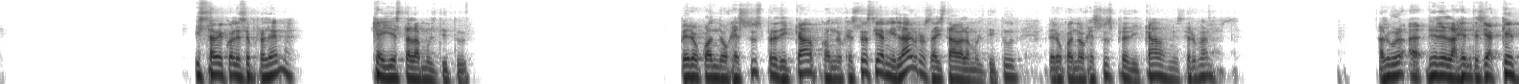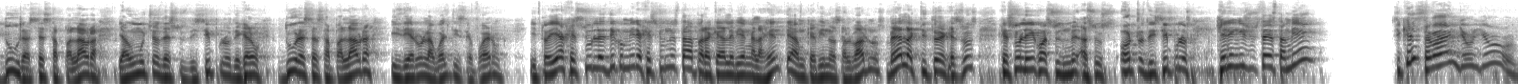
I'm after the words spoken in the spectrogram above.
¿Y sabe cuál es el problema? Que ahí está la multitud. Pero cuando Jesús predicaba, cuando Jesús hacía milagros, ahí estaba la multitud. Pero cuando Jesús predicaba, mis hermanos, Ah, la gente decía, qué dura es esa palabra. Y aún muchos de sus discípulos dijeron, dura es esa palabra, y dieron la vuelta y se fueron. Y todavía Jesús les dijo, mire, Jesús no estaba para quedarle bien a la gente, aunque vino a salvarnos. Vean la actitud de Jesús. Jesús le dijo a sus, a sus otros discípulos, ¿quieren ir ustedes también? Si quieren, se van. Yo, yo,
